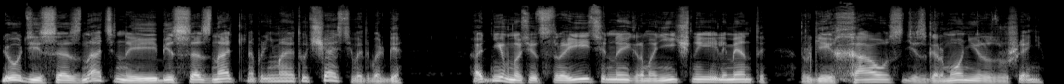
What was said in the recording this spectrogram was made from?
Люди сознательно и бессознательно принимают участие в этой борьбе. Одни вносят строительные, гармоничные элементы, другие — хаос, дисгармонию и разрушение.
